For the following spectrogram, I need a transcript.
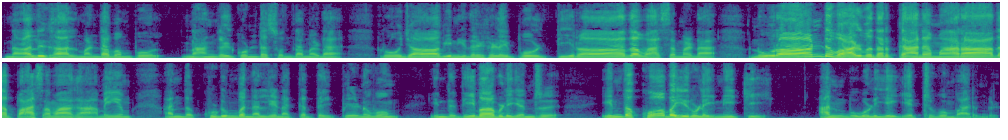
நாலுகால் மண்டபம் போல் நாங்கள் கொண்ட சொந்தமடா. ரோஜாவின் இதழ்களைப் போல் தீராத வாசமடா. நூறாண்டு வாழ்வதற்கான மாறாத பாசமாக அமையும் அந்த குடும்ப நல்லிணக்கத்தை பேணுவோம். இந்த தீபாவளி அன்று இந்த கோப இருளை நீக்கி அன்பு ஒளியை ஏற்றுவோம் வாருங்கள்.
